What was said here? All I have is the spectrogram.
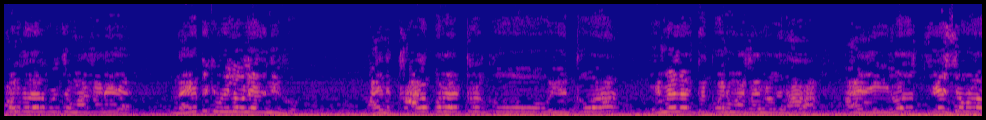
పవన్ కళ్యాణ్ గురించి మాట్లాడే నైతిక విలువ లేదు నీకు. ఆయన కార్పొరేటర్కు ఎక్కువ ఎమ్మెల్యేలకు తక్కువ అని మాట్లాడినావు కదా ఆయన దేశంలో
